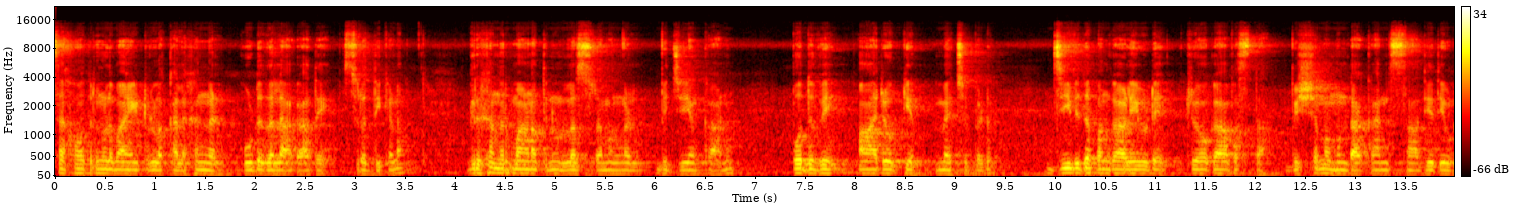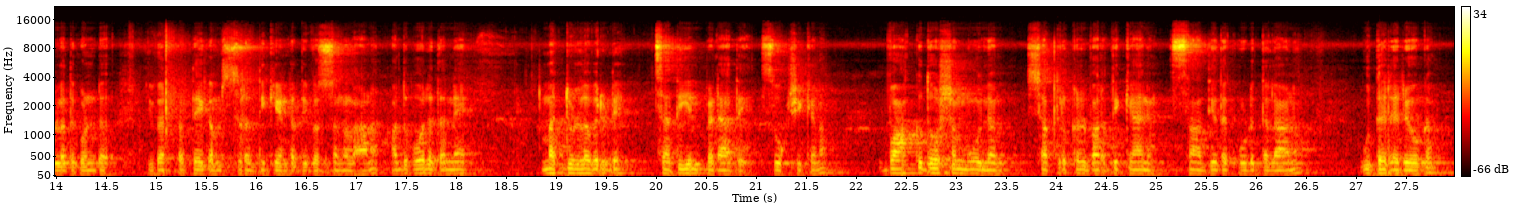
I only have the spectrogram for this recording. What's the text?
സഹോദരങ്ങളുമായിട്ടുള്ള കലഹങ്ങൾ കൂടുതലാകാതെ ശ്രദ്ധിക്കണം. ഗൃഹനിർമ്മാണത്തിനുള്ള ശ്രമങ്ങൾ വിജയം കാണും. പൊതുവെ ആരോഗ്യം മെച്ചപ്പെടും. ജീവിത പങ്കാളിയുടെ രോഗാവസ്ഥ വിഷമമുണ്ടാക്കാൻ സാധ്യതയുള്ളത് കൊണ്ട് ഇവർ പ്രത്യേകം ശ്രദ്ധിക്കേണ്ട ദിവസങ്ങളാണ്. അതുപോലെ തന്നെ മറ്റുള്ളവരുടെ ചതിയിൽപ്പെടാതെ സൂക്ഷിക്കണം. വാക്കുദോഷം മൂലം ശത്രുക്കൾ വർദ്ധിക്കാനും സാധ്യത കൂടുതലാണ്. ഉദരരോഗം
